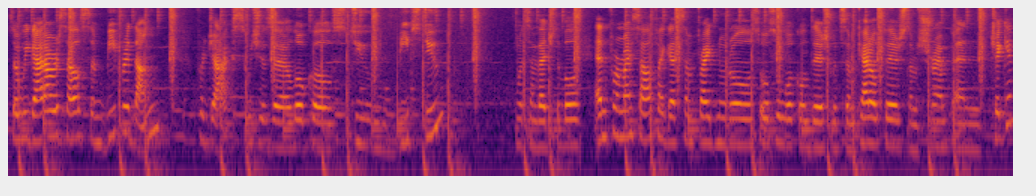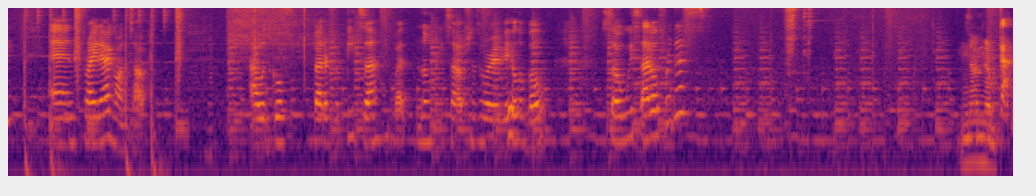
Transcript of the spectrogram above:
So we got ourselves some beef rendang for Jack's, which is a local stew beef stew with some vegetables. And for myself, I get some fried noodles, also local dish with some cuttlefish, some shrimp and chicken, and fried egg on top. I would go better for pizza, but no pizza options were available. So we settled for this. Num num. Cat,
